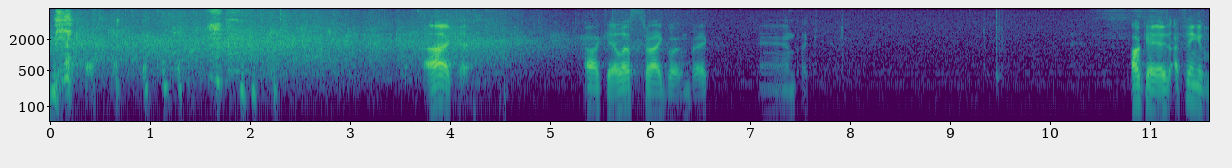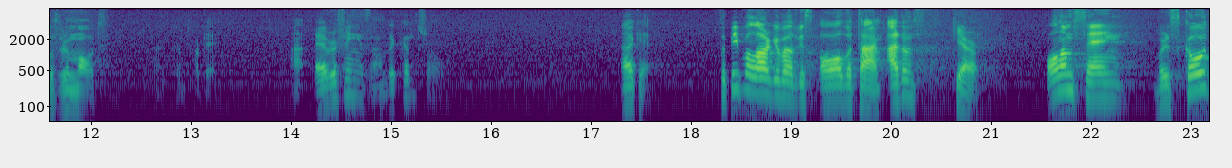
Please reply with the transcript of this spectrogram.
okay. Okay, let's try going back. And okay, I think it was remote. Okay, uh, everything is under control. Okay, so people argue about this all the time. I don't care. All I'm saying, there is code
